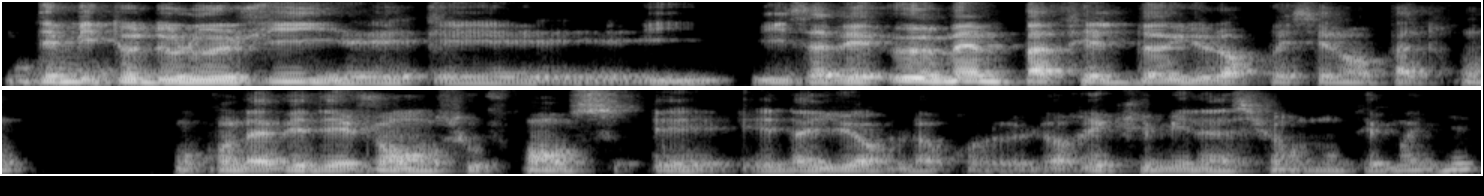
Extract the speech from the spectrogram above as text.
des méthodologies et, et ils avaient eux-mêmes pas fait le deuil de leur précédent patron donc on avait des gens en souffrance et, d'ailleurs leur, leur récrimination en ont témoigné.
